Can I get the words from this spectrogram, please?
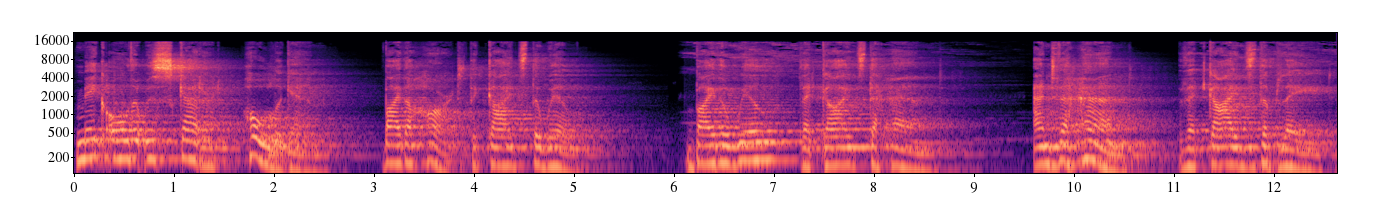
make all that was scattered whole again by the heart that guides the will, by the will that guides the hand, and the hand that guides the blade.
